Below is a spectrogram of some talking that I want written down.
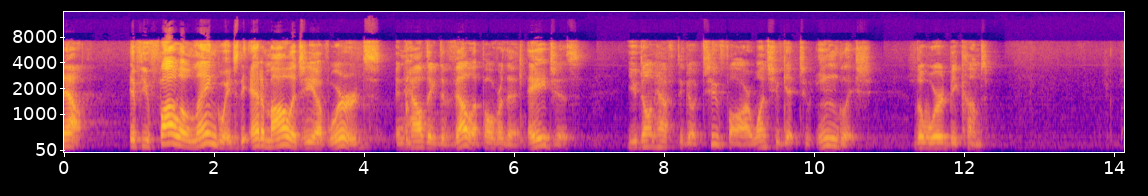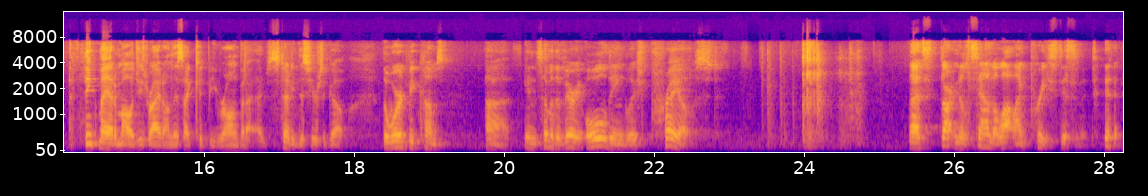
Now, if you follow language, the etymology of words and how they develop over the ages, you don't have to go too far. Once you get to English, the word becomes. I think my etymology is right on this. I could be wrong, but I, I studied this years ago. The word becomes, uh, in some of the very old English, praost. Uh, That's starting to sound a lot like priest, isn't it?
